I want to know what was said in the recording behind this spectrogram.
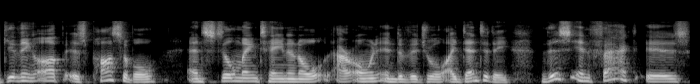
giving up is possible and still maintain an old, our own individual identity? This, in fact, is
